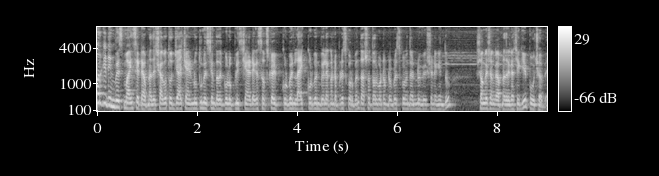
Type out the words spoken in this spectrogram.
মার্কেট ইনভেস্ট মাইন্ডসেটে আপনাদের স্বাগত। যা চ্যানেল নতুন এসেছেন তাদেরগুলো প্লিজ চ্যানেলটাকে সাবস্ক্রাইব করবেন লাইক করবেন বেল আইকনটা প্রেস করবেন, তার সাথে অল বাটনটা প্রেস করবেন, তার নোটিফিকেশনটা কিন্তু সঙ্গে সঙ্গে আপনাদের কাছে গিয়ে পৌঁছাবে।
